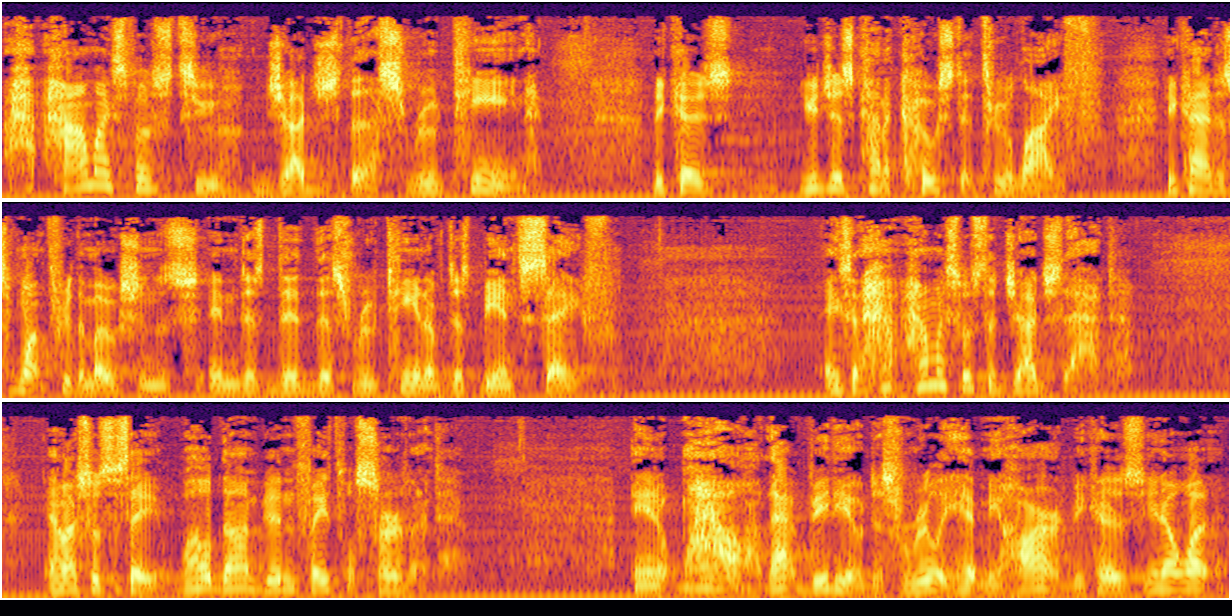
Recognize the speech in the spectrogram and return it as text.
how am I supposed to judge this routine? Because you just kind of coasted through life he kind of just went through the motions and just did this routine of just being safe. And he said, How, how am I supposed to judge that? Am I supposed to say, Well done, good and faithful servant? And wow, that video just really hit me hard because you know what?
